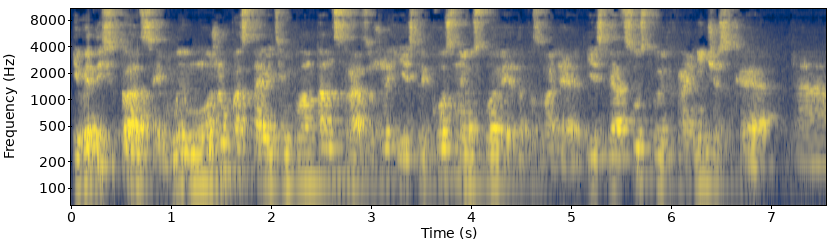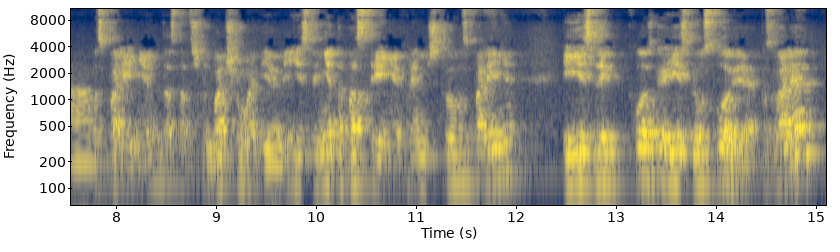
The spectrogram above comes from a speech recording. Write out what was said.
И в этой ситуации мы можем поставить имплантант сразу же, если костные условия это позволяют, если отсутствует хроническое э, воспаление в достаточно большом объеме, если нет обострения хронического воспаления, и если, если условия позволяют,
